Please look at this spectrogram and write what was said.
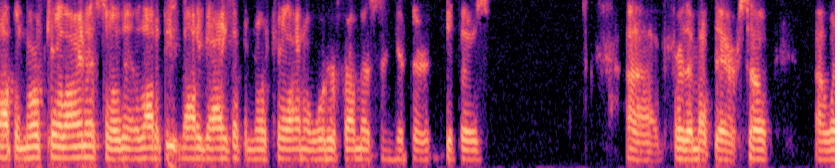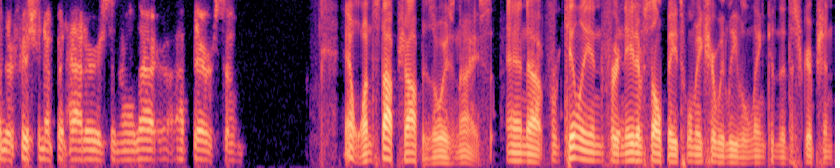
up in North Carolina. So a lot of a lot of guys up in North Carolina order from us and get their get those uh, for them up there. So uh, when they're fishing up at Hatteras and all that up there, so Yeah, one stop shop is always nice. And uh, for Killian, for Yes. native salt baits, we'll make sure we leave a link in the description.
